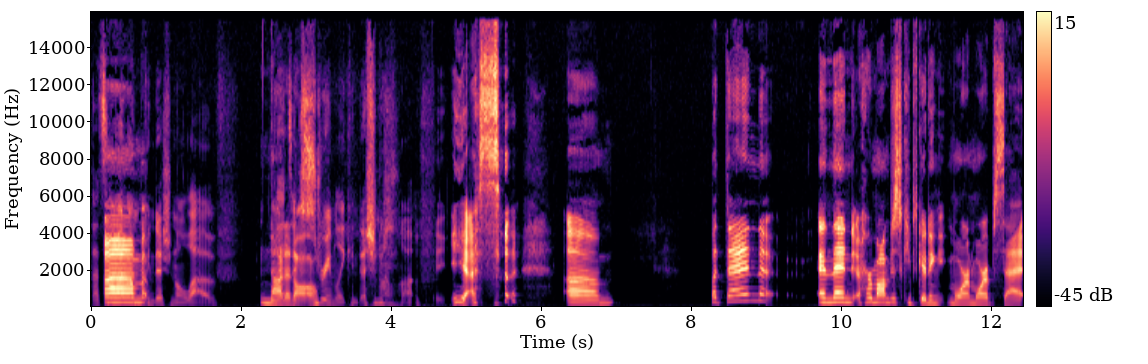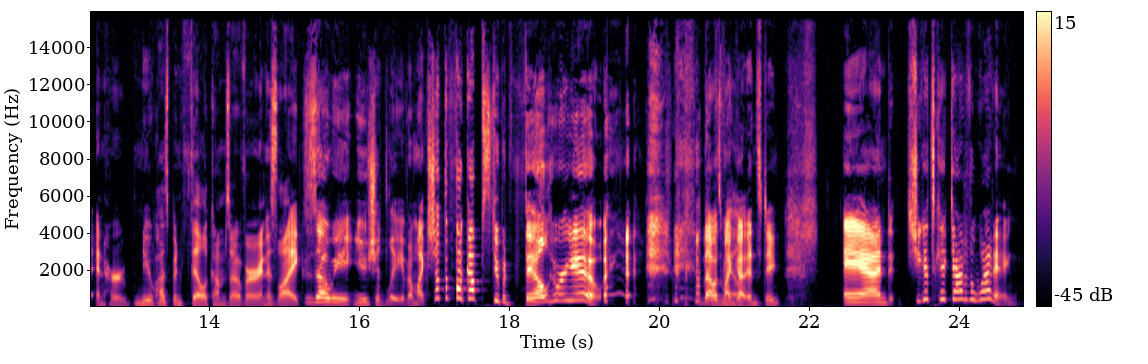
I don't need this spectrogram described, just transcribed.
That's not Um, unconditional love. not That's at all. Extremely conditional love. Yes. um but then and then her mom just keeps getting more and more upset and her new husband Phil comes over and is like, "Zoe, you should leave." I'm like, "Shut the fuck up, stupid Phil. Who are you?" that was my gut instinct. And she gets kicked out of the wedding.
